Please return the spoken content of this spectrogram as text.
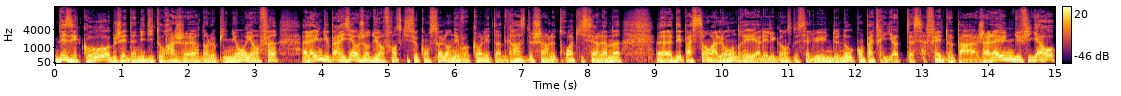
Des échos, objet d'un édito rageur dans l'opinion. Et enfin, à la une du Parisien aujourd'hui en France qui se console en évoquant l'état de grâce de Charles III qui serre la main euh, dépassant à Londres et à l'élégance de saluer une de nos compatriotes. Ça fait deux pages. À la une du Figaro,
